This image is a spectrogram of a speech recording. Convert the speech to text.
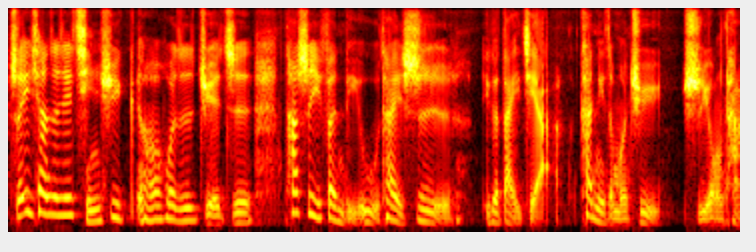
所以，像这些情绪，然后或者是觉知，它是一份礼物，它也是一个代价，看你怎么去使用它。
